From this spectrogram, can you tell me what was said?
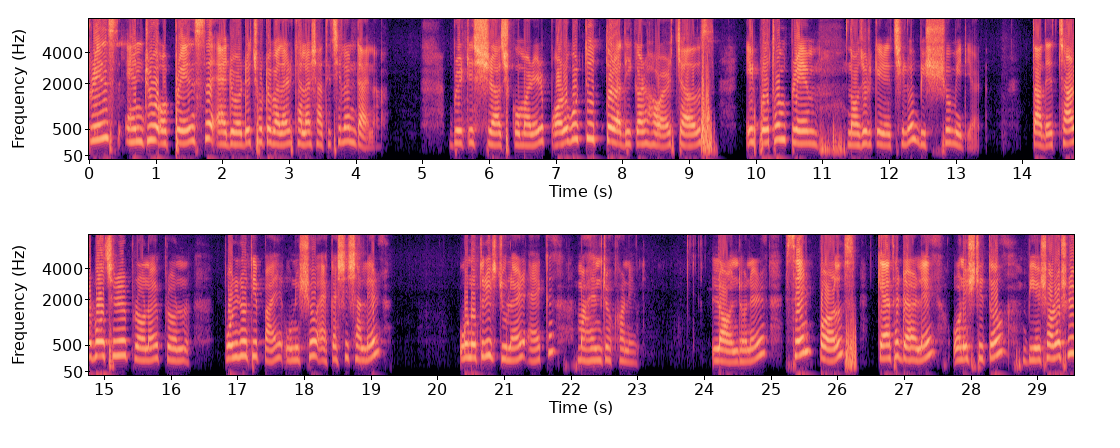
প্রিন্স অ্যান্ড্রু ও প্রিন্স এডওয়ার্ডের ছোটবেলার খেলার সাথে ছিলেন ডায়না। ব্রিটিশ রাজকুমারের পরবর্তী উত্তরাধিকার হওয়ার চার্লস এই প্রথম প্রেম নজর কেড়েছিল বিশ্ব মিডিয়ার। তাদের চার বছরের প্রণয় পরিণতি পায় উনিশশো একাশি সালের উনত্রিশ জুলাইয়ের এক মাহেন্দ্রক্ষণে। লন্ডনের সেন্ট পলস ক্যাথেড্রালে অনুষ্ঠিত বিয়ে সরাসরি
